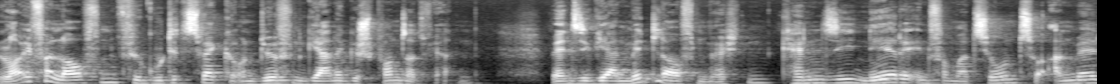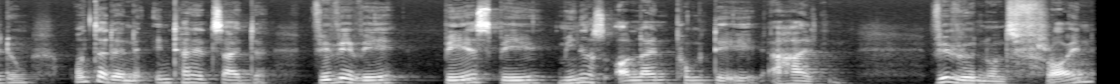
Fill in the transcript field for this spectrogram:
Läufer laufen für gute Zwecke und dürfen gerne gesponsert werden. Wenn Sie gern mitlaufen möchten, können Sie nähere Informationen zur Anmeldung unter der Internetseite www.bsb-online.de erhalten. Wir würden uns freuen,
